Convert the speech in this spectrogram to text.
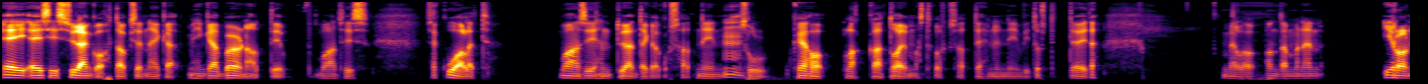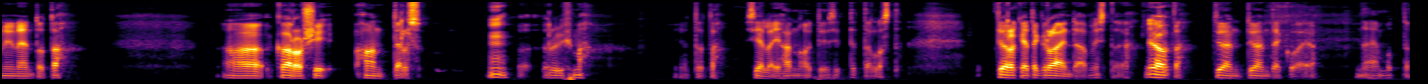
Ei, ei siis sydänkohtauksen eikä mihinkään burnouttiin, vaan siis sä kuolet vaan siihen työntekoon, kun sä oot niin, hmm. sul keho lakkaa toimasta, koska sä oot tehnyt niin vitusti töitä meillä on tämmöinen ironinen tota, uh, Karoshi Hunters-ryhmä. Mm. Ja tota, siellä noitiin sitten tällaista törkeätä grindaamista ja tota, työn, työntekoa ja näin, mutta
